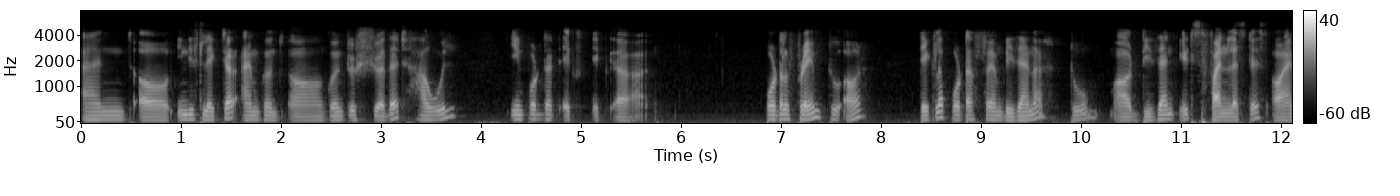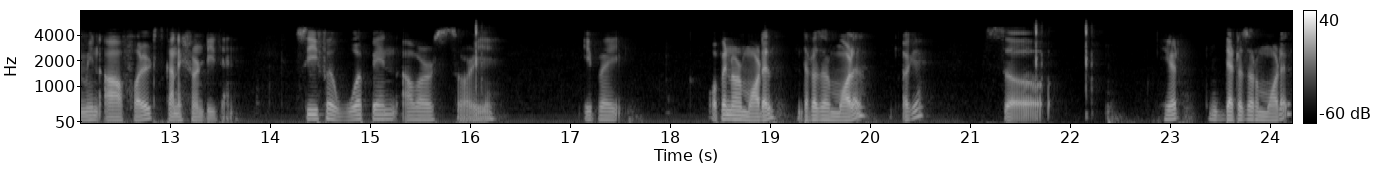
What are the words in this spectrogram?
and uh, in this lecture, I'm going to, uh, going to show that how we'll import that ex ex uh, portal frame to our Tekla portal frame designer to uh, design its final stage, or I mean uh, for its connection design. So if I open our sorry, if I open our model. That was our model. Okay. So here that was our model.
